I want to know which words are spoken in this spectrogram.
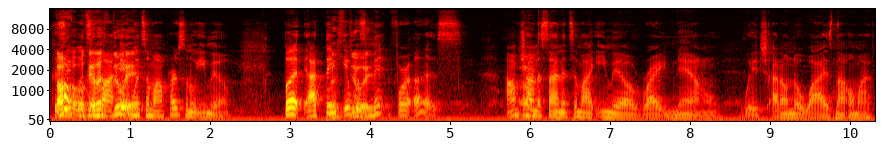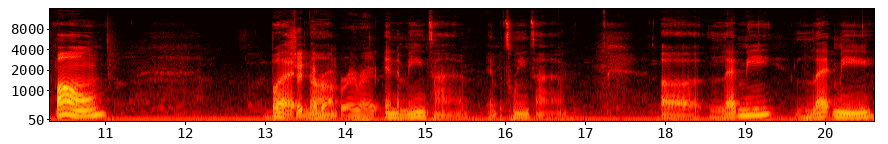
'Cause Oh, it went okay, my, do it. went to my personal email, but I think Let's it was it. meant for us. I'm trying Oh. to sign into my email right now, which I don't know why it's not on my phone. But Should never um, operate right. in the meantime, in between time, uh, let me, let me.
